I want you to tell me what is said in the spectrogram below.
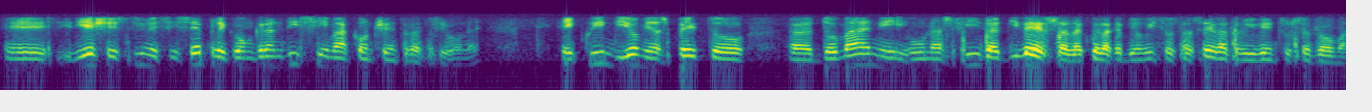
eh, riesce a esprimersi sempre con grandissima concentrazione. E quindi io mi aspetto eh, domani una sfida diversa da quella che abbiamo visto stasera tra Juventus e Roma.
